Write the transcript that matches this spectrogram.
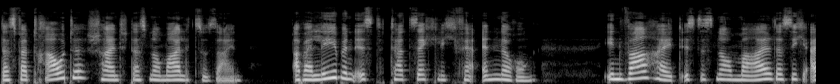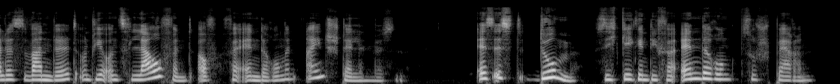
Das Vertraute scheint das Normale zu sein. Aber Leben ist tatsächlich Veränderung. In Wahrheit ist es normal, dass sich alles wandelt und wir uns laufend auf Veränderungen einstellen müssen. Es ist dumm, sich gegen die Veränderung zu sperren.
